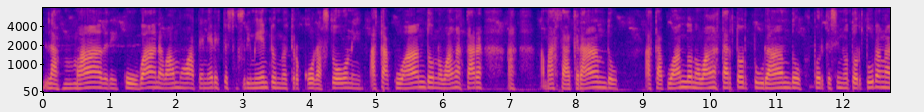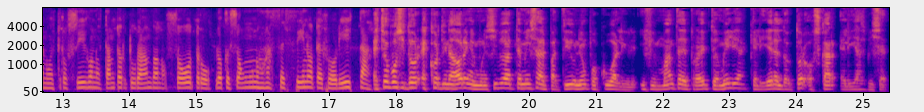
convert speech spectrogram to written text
las madres cubanas vamos a tener este sufrimiento en nuestros corazones? ¿Hasta cuándo nos van a estar masacrando? ¿Hasta cuándo nos van a estar torturando? Porque si no torturan a nuestros hijos, nos están torturando a nosotros, lo que son unos asesinos terroristas. Este opositor es coordinador en el municipio de Artemisa del Partido Unión por Cuba Libre y firmante del proyecto Emilia que lidera el doctor Oscar Elías Bisset.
